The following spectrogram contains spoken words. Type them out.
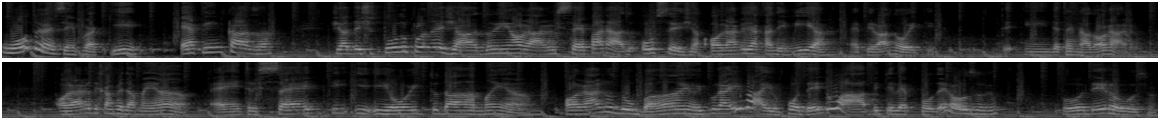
Um outro exemplo aqui é aqui em casa. Já deixo tudo planejado em horários separados, ou seja, horário de academia é pela noite em determinado horário. Horário de café da manhã é entre 7 e 8 da manhã. Horário do banho e por aí vai. O poder do hábito ele é poderoso, viu? Poderoso.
